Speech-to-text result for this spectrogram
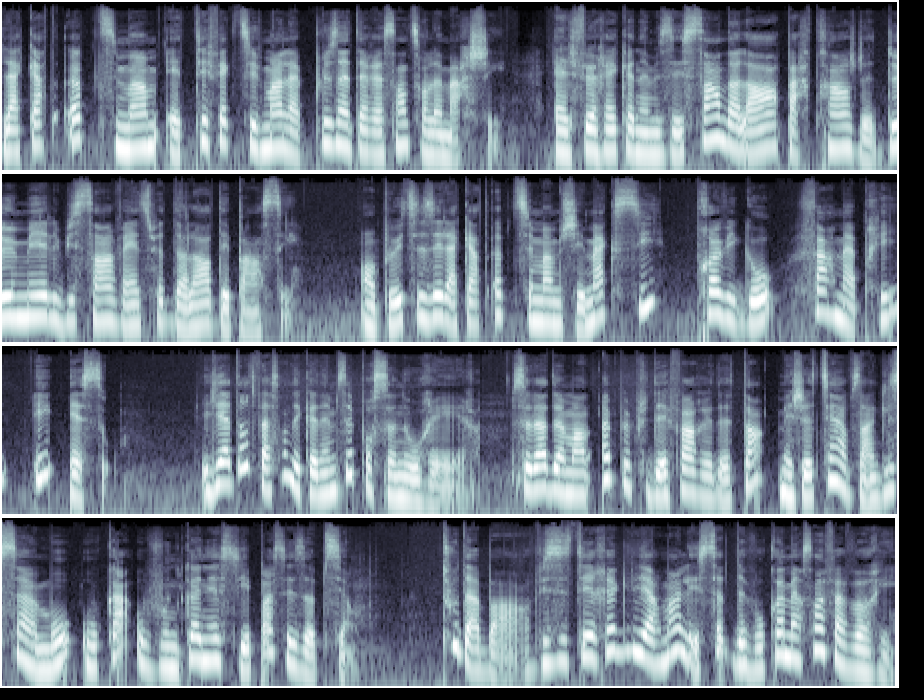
la carte Optimum est effectivement la plus intéressante sur le marché. Elle ferait économiser 100 dollars par tranche de 2828 dollars dépensés. On peut utiliser la carte Optimum chez Maxi, Provigo, Pharmaprix et Esso. Il y a d'autres façons d'économiser pour se nourrir. Cela demande un peu plus d'effort et de temps, mais je tiens à vous en glisser un mot au cas où vous ne connaissiez pas ces options. Tout d'abord, visitez régulièrement les sites de vos commerçants favoris.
